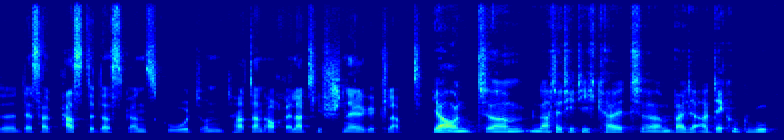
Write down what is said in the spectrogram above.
äh, deshalb passte das ganz gut und hat dann auch relativ schnell geklappt. Ja, und ähm, nach der Tätigkeit ähm, bei bei der Adeco Group.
